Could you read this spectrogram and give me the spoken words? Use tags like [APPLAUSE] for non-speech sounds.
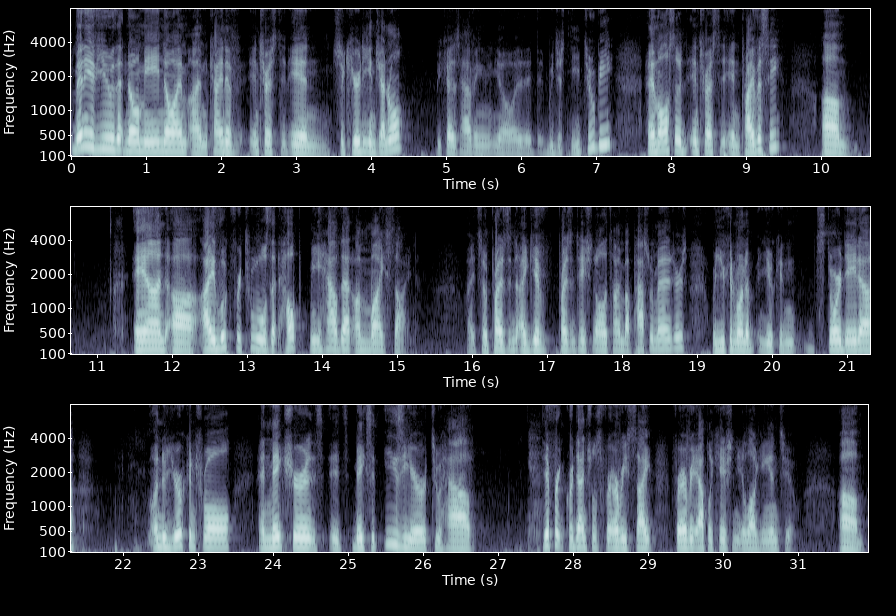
many of you that know me know I'm, I'm kind of interested in security in general because having, you know, it, it, we just need to be. I'm also interested in privacy. Um, and uh, I look for tools that help me have that on my side. Right? So present, I give presentation all the time about password managers, where you can run a, you can store data under your control and make sure it makes it easier to have different credentials for every site, for every application that you're logging into. Um,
